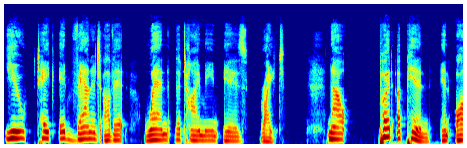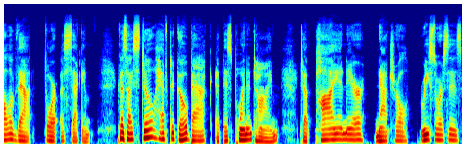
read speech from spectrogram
you take advantage of it when the timing is right. Now, put a pin in all of that for a second because I still have to go back at this point in time to Pioneer Natural Resources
